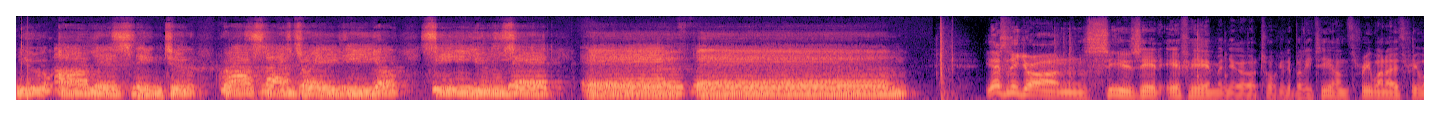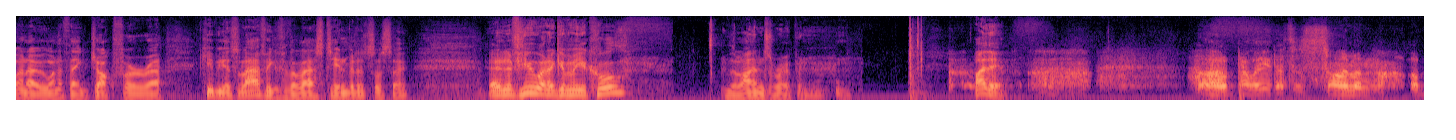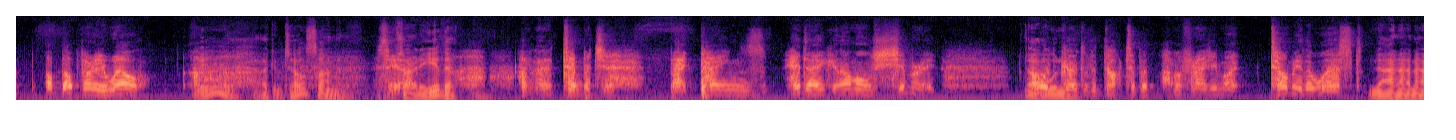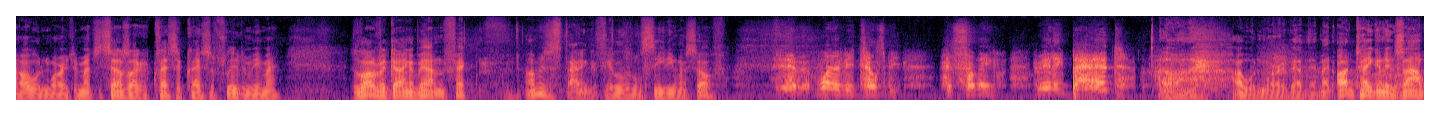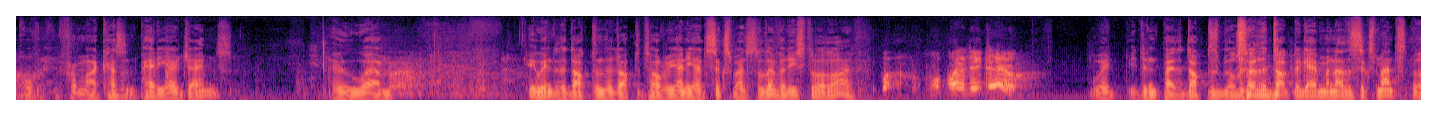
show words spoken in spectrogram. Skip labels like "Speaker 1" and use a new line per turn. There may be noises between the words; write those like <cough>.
You are listening to Grasslands Radio, CUZ
Yes, indeed, you're on CUZ FM and you're talking to Billy T on 310 310. We want to thank Jock for uh, keeping us laughing for the last 10 minutes or so. And if you want to give me a call, the lines are open. Hi there.
Hello, Billy. This is Simon. I'm, I'm not very well.
Yeah, I can tell, Simon.
See,
Sorry to hear that.
I've got a temperature, back pains, headache, and I'm all shivery. I
I
would
wouldn't-
go to the doctor, but I'm afraid he might tell me the worst.
No, no, no, I wouldn't worry too much. It sounds like a classic case of flu to me, mate. There's a lot of it going about. In fact, I'm just starting to feel a little seedy myself.
Yeah, but what if he tells me it's something really bad?
Oh, no, I wouldn't worry about that, mate. I'd take an example from my cousin Paddy O'James, who, um, he went to the doctor and the doctor told him he only had six months to live, but he's still alive.
What, what, what did he do?
Well, he, he didn't pay the doctor's bill, <laughs> so the doctor gave him another six months. <laughs>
